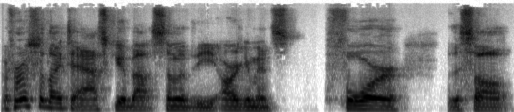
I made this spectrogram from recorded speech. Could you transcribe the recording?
But first, I'd like to ask you about some of the arguments for the salt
